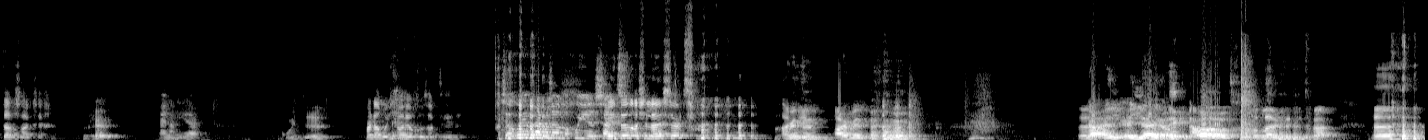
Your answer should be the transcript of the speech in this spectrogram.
dat zou ik zeggen. Vet. Ja. ja. Quinten. Maar dan moet je wel heel goed acteren. Ik zou ook heel graag een goede science... Quentin, als je luistert. I'm in. Quentin, I'm in. Eh, ja, en, en jij dan? Ik? Nou, oh, wat goed, wat leuk dat je het vraagt. Eh,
